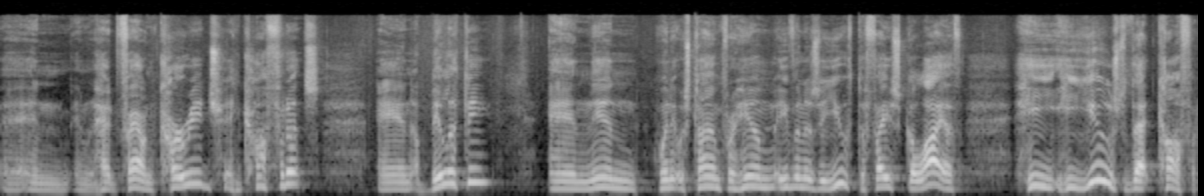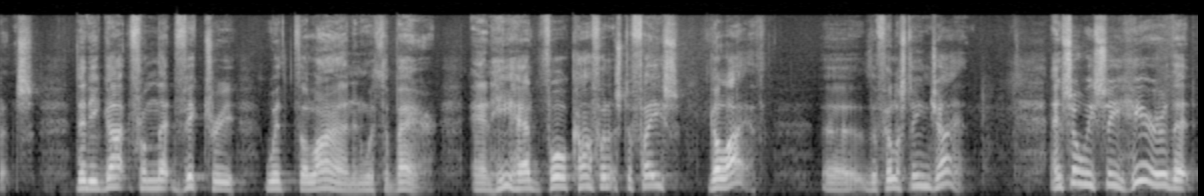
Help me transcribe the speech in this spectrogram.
and, and had found courage and confidence and ability. And then when it was time for him, even as a youth, to face Goliath, he, he used that confidence that he got from that victory with the lion and with the bear. And he had full confidence to face Goliath, uh, the Philistine giant. And so we see here that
